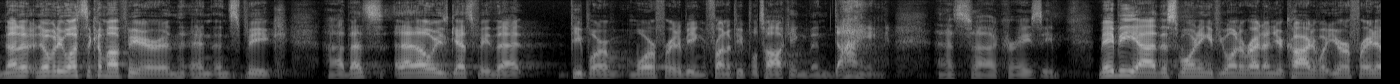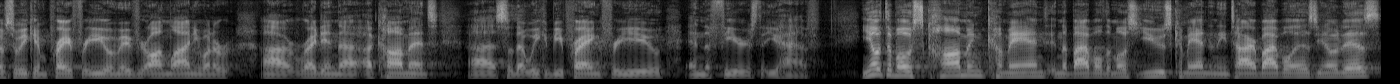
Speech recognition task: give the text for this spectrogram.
None of, nobody wants to come up here and, and, and speak. Uh, that's, that always gets me that people are more afraid of being in front of people talking than dying. That's uh, crazy. Maybe uh, this morning, if you want to write on your card what you're afraid of so we can pray for you, or maybe if you're online, you want to uh, write in a, a comment uh, so that we can be praying for you and the fears that you have. You know what the most common command in the Bible, the most used command in the entire Bible is? You know what it is?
